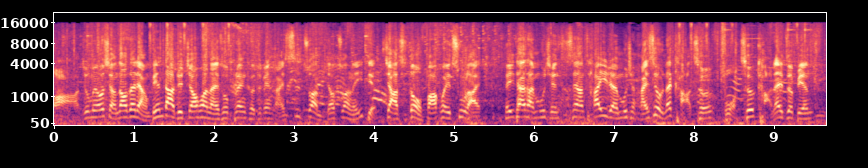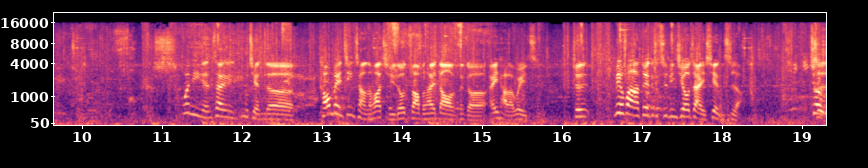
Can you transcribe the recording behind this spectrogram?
哇，就没有想到在两边大局交换来说，Blank 这边还是赚比较赚了一点，价值都有发挥出来。黑泰坦目前只剩下他一人，目前还是有人在卡车，哇，车卡在这边。问题点在目前的超妹进场的话，其实都抓不太到那个 A 塔的位置，就是没有办法对这个士兵机构加以限制啊。就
